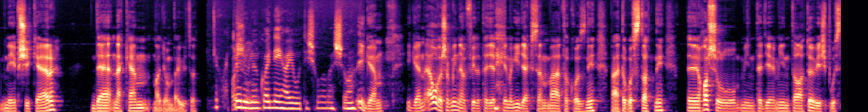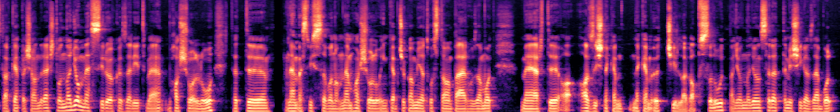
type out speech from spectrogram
népsiker, de nekem nagyon beütött. Jó, hát örülünk, hogy néha jót is olvasol. Igen, igen. Olvasok mindenféle egyébként, meg igyekszem váltakozni, váltakoztatni. Hasonló, mint, egy, mint a Tövés puszta a Kepes Andrástól, nagyon messziről közelítve hasonló, tehát nem ezt visszavonom, nem hasonló, inkább csak amiatt hoztam a párhuzamot, mert az is nekem, nekem öt csillag abszolút, nagyon-nagyon szerettem, és igazából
